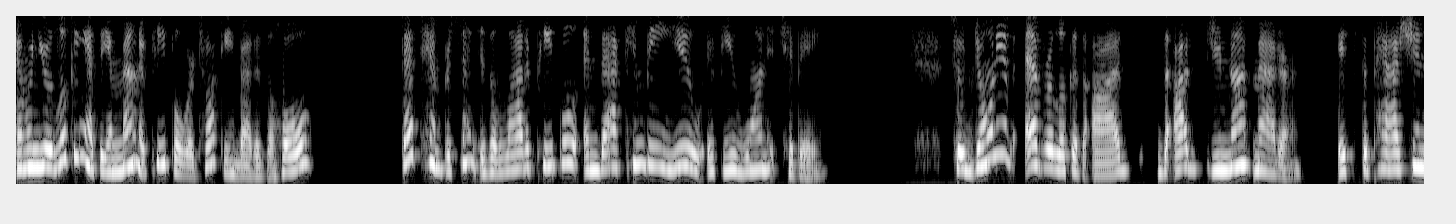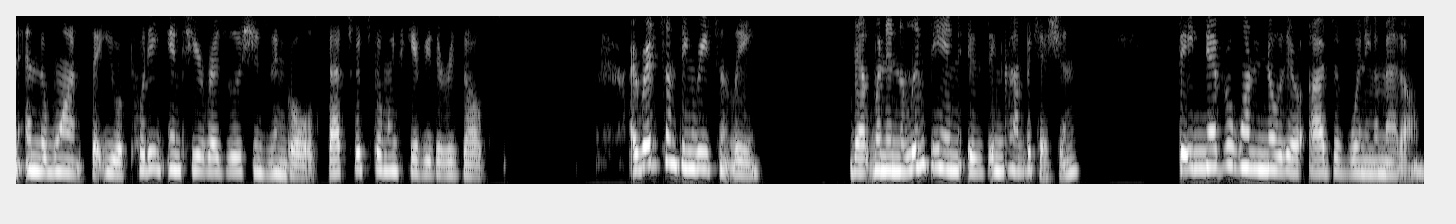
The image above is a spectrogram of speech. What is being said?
And when you're looking at the amount of people we're talking about as a whole, that 10% is a lot of people, and that can be you if you want it to be. So don't ever look at the odds. The odds do not matter. It's the passion and the want that you are putting into your resolutions and goals. That's what's going to give you the results. I read something recently that when an Olympian is in competition, they never want to know their odds of winning a medal.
